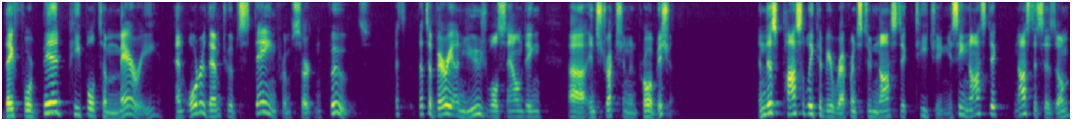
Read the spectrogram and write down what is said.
They forbid people to marry and order them to abstain from certain foods. That's, a very unusual sounding uh, instruction and prohibition. And this possibly could be a reference to Gnostic teaching. You see, Gnostic, Gnosticism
